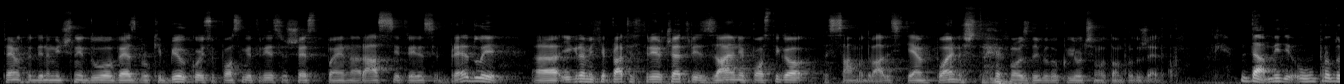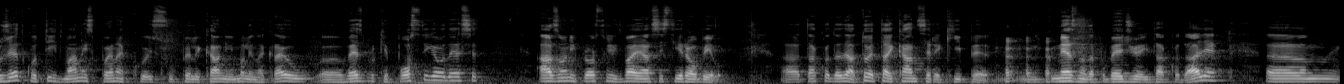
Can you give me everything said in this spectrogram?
trenutno dinamični duo Westbrook i Bill koji su postigli 36 poena Rasi i 30 Bradley. Uh, igram ih je pratio 34, Zion je postigao samo 21 poena, što je možda i bilo ključno u tom produžetku. Da, vidi, u produžetku od tih 12 poena koji su Pelikani imali na kraju, uh, Westbrook je postigao 10, a za onih prostornih dva je asistirao Bill. A, tako da da, to je taj kancer ekipe, ne zna da pobeđuje i tako dalje. Um,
